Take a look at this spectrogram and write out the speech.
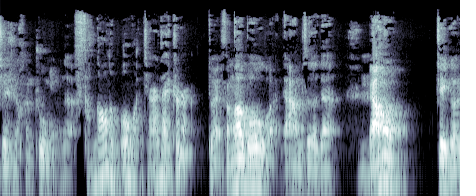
这是很著名的。梵高的博物馆竟然在这儿？对，梵高博物馆在阿姆斯特丹。嗯然后，这个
